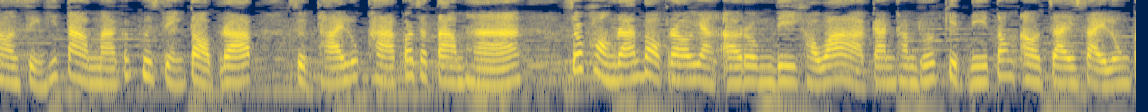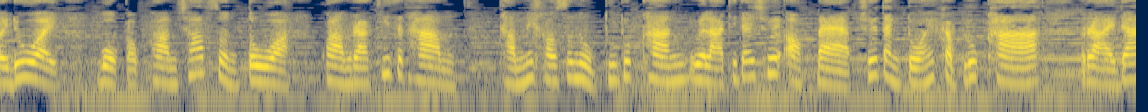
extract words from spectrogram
นอนสิ่งที่ตามมาก็คือเสียงตอบรับ สุดท้ายลูกค้าก็จะตามหา เจ้าของร้านบอกเราอย่างอารมณ์ดีค่ะว่า การทำธุรกิจนี้ต้องเอาใจใส่ลงไปด้วย บวกกับความชอบส่วนตัว ความรักที่จะทำทำให้เขาสนุกทุกๆ ครั้ง เวลาที่ได้ช่วยออกแบบ ช่วยแต่งตัวให้กับลูกค้า รายได้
